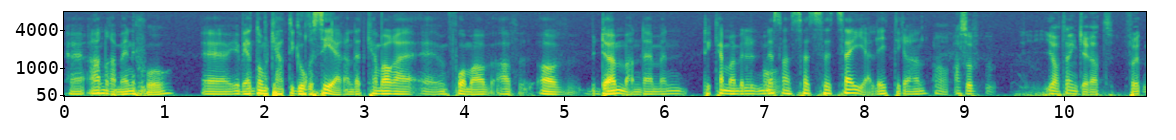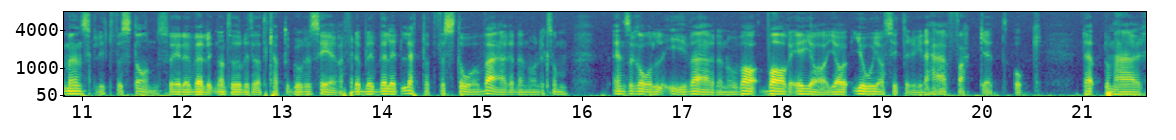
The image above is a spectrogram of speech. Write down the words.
eh, andra människor. Eh, jag vet inte om kategoriserandet kan vara eh, en form av, av, av bedömande men det kan man väl Ja. nästan säga lite grann. Ja, alltså, jag tänker att för ett mänskligt förstånd så är det väldigt naturligt att kategorisera för det blir väldigt lätt att förstå världen och liksom ens roll i världen och var, var är jag? jag? Jo, jag sitter i det här facket och det, de här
